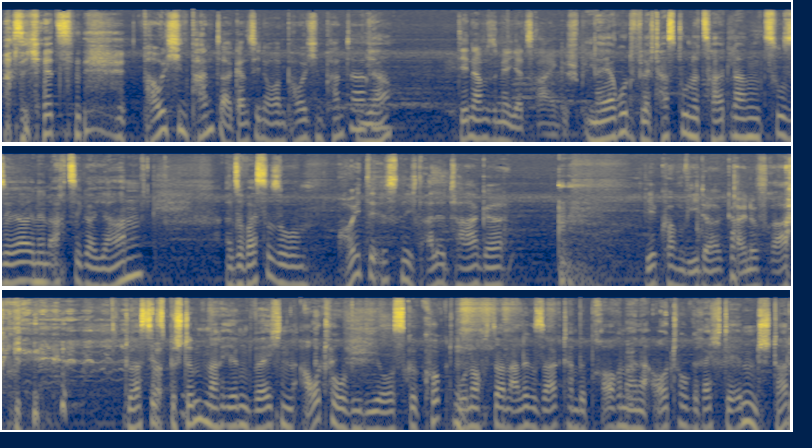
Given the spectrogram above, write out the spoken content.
Was ich jetzt. Paulchen Panther, kannst du dich noch an Paulchen Panther? Ja. Den haben sie mir jetzt reingespielt. Naja, gut, vielleicht hast du eine Zeit lang zu sehr in den 80er Jahren. Also, weißt du, so. Heute ist nicht alle Tage wir kommen wieder, keine Frage. Du hast jetzt bestimmt nach irgendwelchen Autovideos geguckt, wo noch dann alle gesagt haben, wir brauchen eine autogerechte Innenstadt.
